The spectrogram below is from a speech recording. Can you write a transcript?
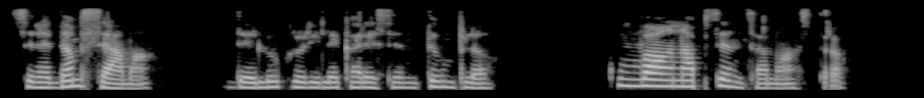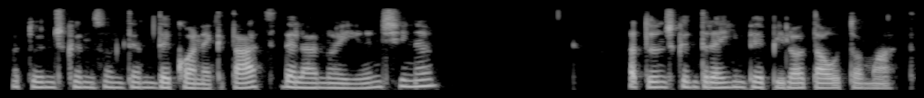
să ne dăm seama de lucrurile care se întâmplă cumva în absența noastră, atunci când suntem deconectați de la noi înșine, atunci când trăim pe pilot automat.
